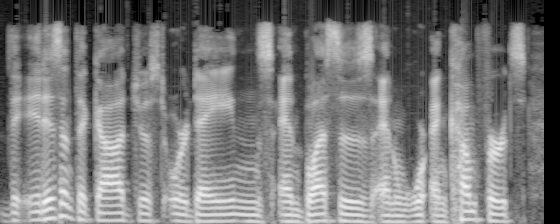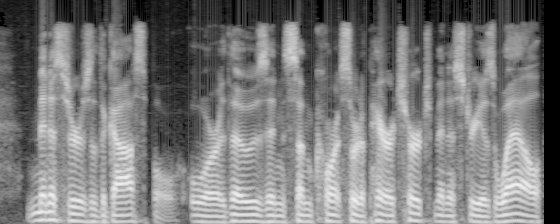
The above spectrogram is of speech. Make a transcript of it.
the, it isn't that God just ordains and blesses and and comforts ministers of the gospel or those in some sort of parachurch ministry as well.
